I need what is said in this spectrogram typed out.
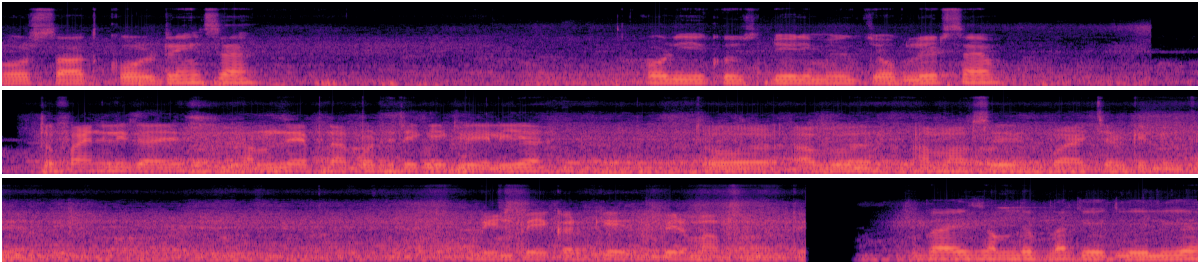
और साथ कोल्ड ड्रिंक्स हैं। और ये कुछ डेरी मिल्क चॉकलेट्स हैं। तो फाइनली गाइस हमने अपना बर्थडे केक ले लिया। तो अब हम आपसे बाहर चल के मिलते हैं। बिल पे करके फिर हम आपसे मिलते हैं। तो गाइस हमने अपना केक ले लिया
